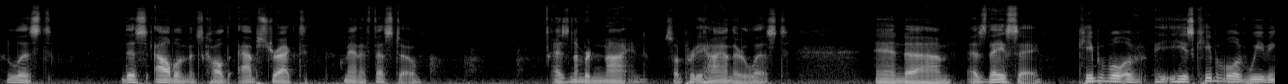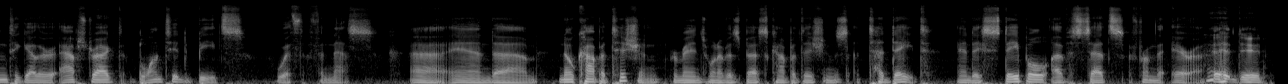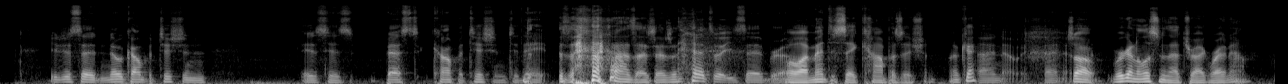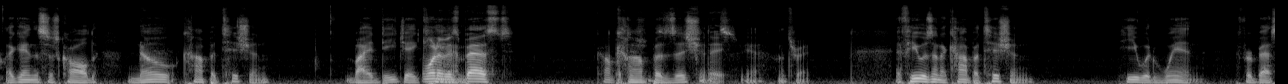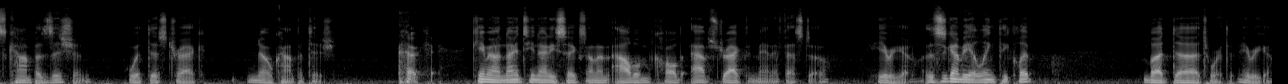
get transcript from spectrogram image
lists this album. It's called Abstract Manifesto as number nine, so pretty high on their list. And um, as they say, capable of he is capable of weaving together abstract, blunted beats with finesse. Uh, and um, No Competition remains one of his best competitions to date, and a staple of sets from the era. Hey, dude, you just said no competition is his best competition to date. Is that, is that so- so? That's what you said, bro. Well, I meant to say composition. Okay. I know it. I know. So we're going to listen to that track right now. Again, this is called No Competition by DJ Cam. one of his best compositions. Yeah, that's right. If he was in a competition, he would win for best composition with this track, No Competition. Okay. Came out in 1996 on an album called Abstract Manifesto. Here we go. This is going to be a lengthy clip, but uh, it's worth it. Here we go.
